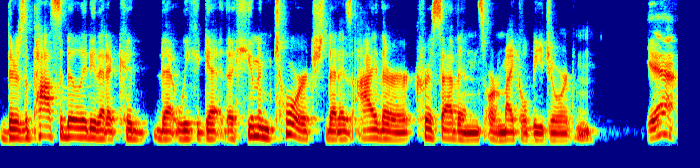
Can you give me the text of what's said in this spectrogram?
there's a possibility that it could that we could get the Human Torch that is either Chris Evans or Michael B. Jordan. Yeah,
